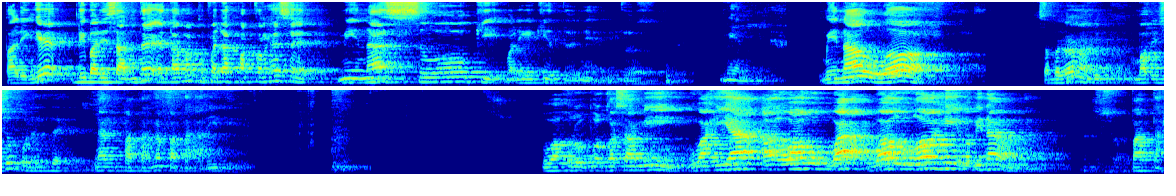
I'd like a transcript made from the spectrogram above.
paling ge di barisan teh eta mah kepada faktor hese. Minasuki paling kitu nya itu min. Minallah sebenarnya di mari syukur teh ngan patahna patah aridi wa huruful qasami wahya al waw wa wallahi mabinam patah.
